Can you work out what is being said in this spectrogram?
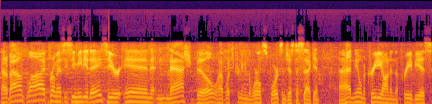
Out of bounds live from SEC Media Days here in Nashville. We'll have what's trending in the world sports in just a second. I had Neal McCready on in the previous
